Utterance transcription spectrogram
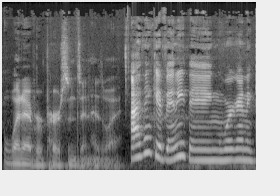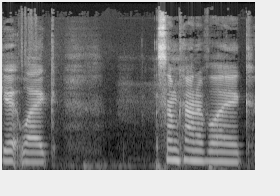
whatever person's in his way. I think if anything, we're to get like some kind of like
